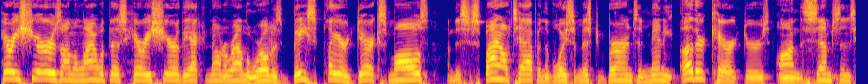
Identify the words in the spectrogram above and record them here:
Harry Shearer is on the line with us. Harry Shearer, the actor known around the world as bass player Derek Smalls. And this is Spinal Tap and the voice of Mr. Burns and many other characters on The Simpsons.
